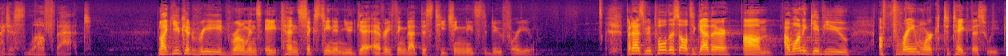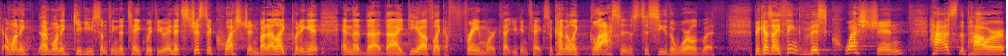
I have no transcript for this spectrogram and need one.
I just love that. Like you could read Romans 8, 10, 16, and you'd get everything that this teaching needs to do for you. But as we pull this all together, um, I want to give you a framework to take this week. I want to, I want to give you something to take with you. And it's just a question, but I like putting it in the, the, the idea of like a framework that you can take. So, kind of like glasses to see the world with. Because I think this question has the power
